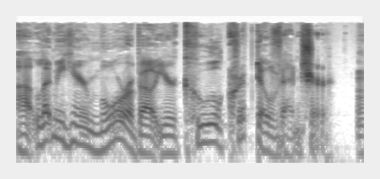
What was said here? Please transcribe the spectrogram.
Uh, let me hear more about your cool crypto venture.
